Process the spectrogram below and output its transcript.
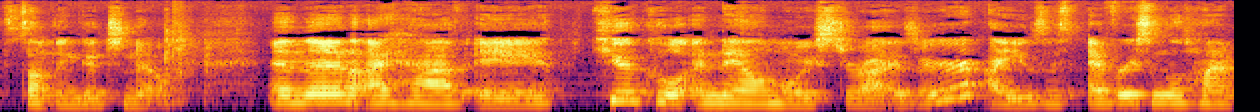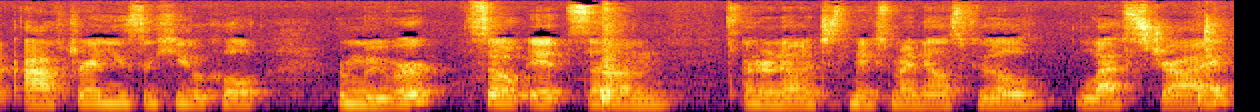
something good to know. And then I have a cuticle and nail moisturizer. I use this every single time after I use the cuticle remover. So it's, um, I don't know, it just makes my nails feel less dry.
